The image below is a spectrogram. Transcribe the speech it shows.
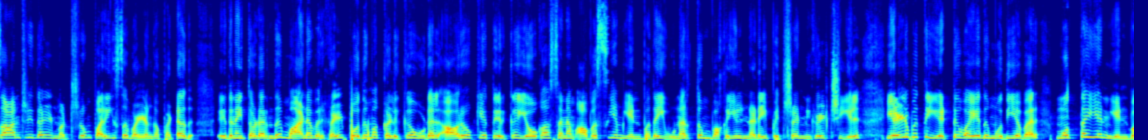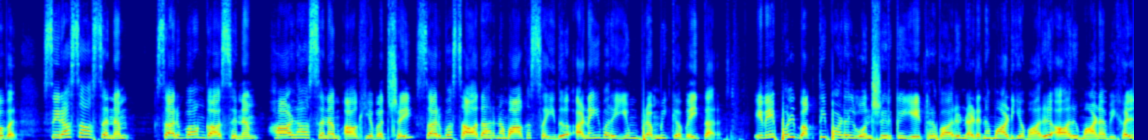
சான்றிதழ் மற்றும் பரிசு வழங்கப்பட்டது. இதனைத் தொடர்ந்து மாணவர்கள் பொதுமக்களுக்கு உடல் ஆரோக்கியத்திற்கு யோகாசனம் அவசியம் என்பதை உணர்த்தும் வகையில் நடைபெற்ற நிகழ்ச்சியில் எழுபத்தி எட்டு வயது முதியவர் முத்தையன் என்பவர். சிரசாசனம் சர்வாங்காசனம் ஹாலாசனம் ஆகியவற்றை சர்வசாதாரணமாக செய்து அனைவரையும் பிரமிக்க வைத்தார். இதேபோல் பக்தி பாடல் ஒன்றிற்கு ஏற்றவாறு நடனமாடியவாறு ஆறு மாணவிகள்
